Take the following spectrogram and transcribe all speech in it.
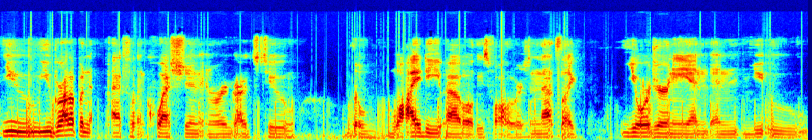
You you brought up an excellent question in regards to the why do you have all these followers? And that's like your journey and and you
